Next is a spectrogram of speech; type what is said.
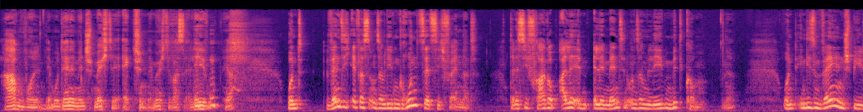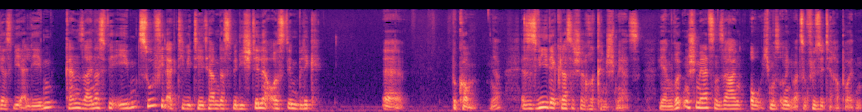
haben wollen. Der moderne Mensch möchte Action, er möchte was erleben. ja? Und wenn sich etwas in unserem Leben grundsätzlich verändert, dann ist die Frage, ob alle Elemente in unserem Leben mitkommen. Ja? Und in diesem Wellenspiel, das wir erleben, kann sein, dass wir eben zu viel Aktivität haben, dass wir die Stille aus dem Blick äh, bekommen. Ja? Es ist wie der klassische Rückenschmerz. Wir haben Rückenschmerzen und sagen, oh, ich muss unbedingt mal zum Physiotherapeuten.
